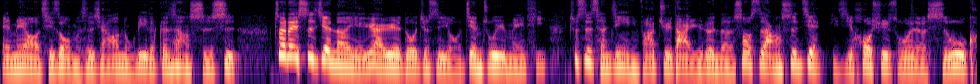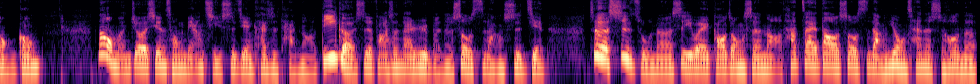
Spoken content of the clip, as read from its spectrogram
哎，没有，其实我们是想要努力的跟上时事。这类事件呢，也越来越多，就是有见诸于媒体，就是曾经引发巨大舆论的寿司郎事件，以及后续所谓的食物恐攻。那我们就先从两起事件开始谈哦。第一个是发生在日本的寿司郎事件。这个事主呢是一位高中生哦，他在到寿司郎用餐的时候呢，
